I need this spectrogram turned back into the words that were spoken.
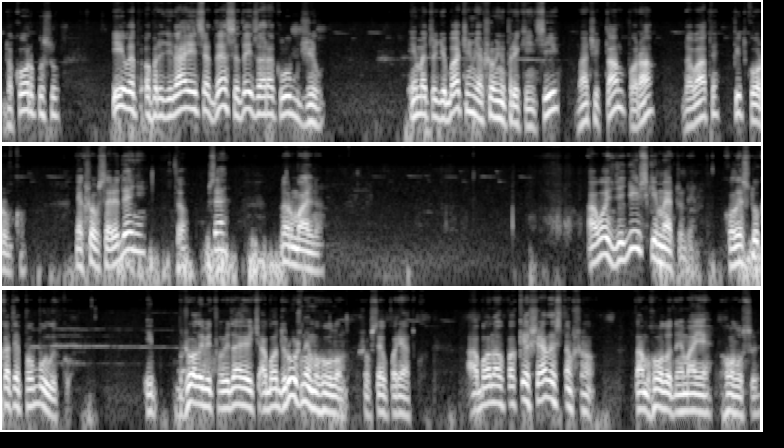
до корпусу і определяється, де сидить зараз клуб бджіл. І ми тоді бачимо, якщо він при кінці, значить там пора давати підкормку. Якщо всередині, то все нормально. А ось дідівські методи, коли стукати по булику, і бджоли відповідають або дружним гулом, що все в порядку, або навпаки шелестом, що там голод немає голосу,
